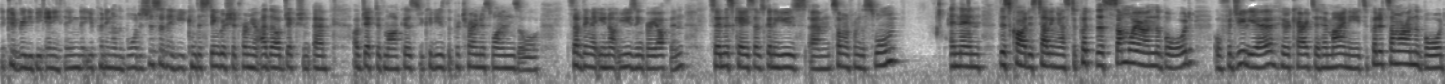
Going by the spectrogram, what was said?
it could really be anything that you're putting on the board. It's just so that you can distinguish it from your other objection, uh, objective markers. You could use the Patronus ones or something that you're not using very often. So in this case, I was going to use um, someone from the swarm. And then this card is telling us to put this somewhere on the board, or for Julia, her character Hermione, to put it somewhere on the board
